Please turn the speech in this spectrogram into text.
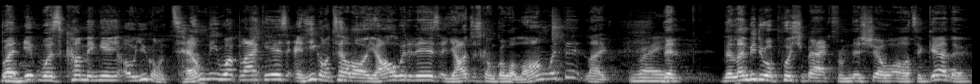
But mm-hmm. it was coming in. Oh, you gonna tell me what black is, and he gonna tell all y'all what it is, and y'all just gonna go along with it? Like, Right. then, then let me do a pushback from this show altogether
